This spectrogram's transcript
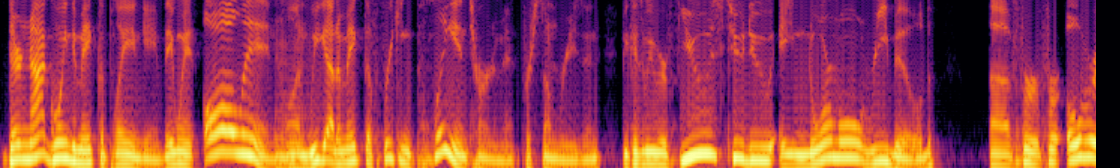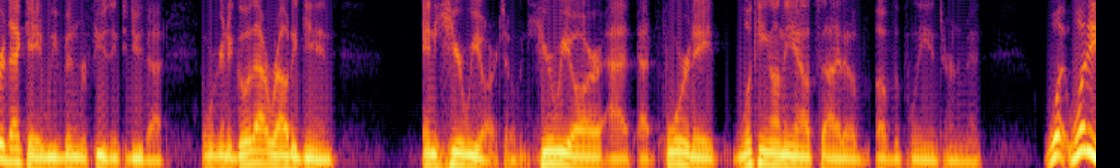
They're not going to make the play-in game. They went all in on we got to make the freaking play-in tournament for some reason because we refuse to do a normal rebuild uh, for for over a decade. We've been refusing to do that, and we're going to go that route again. And here we are, Tobin. Here we are at at four and eight, looking on the outside of of the play-in tournament. What what do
